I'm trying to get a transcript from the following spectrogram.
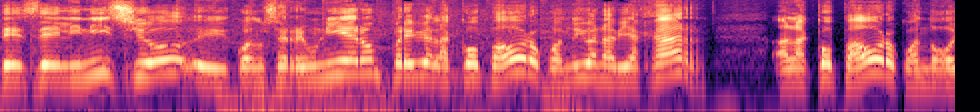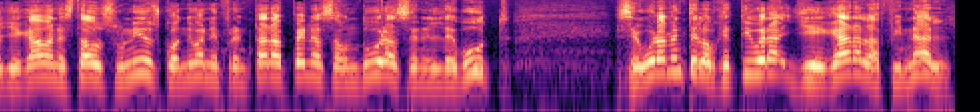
desde el inicio, eh, cuando se reunieron previo a la Copa Oro, cuando iban a viajar a la Copa Oro, cuando llegaban a Estados Unidos, cuando iban a enfrentar apenas a Honduras en el debut. Seguramente el objetivo era llegar a la final.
